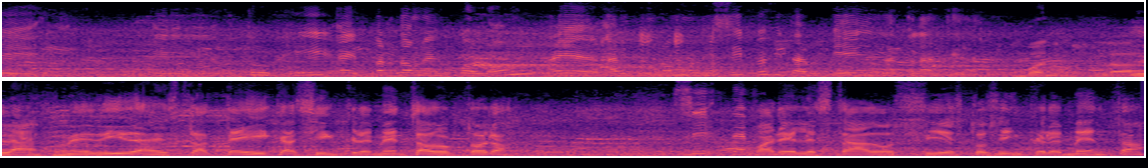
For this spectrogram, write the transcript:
eh, eh, Trujillo, eh, perdón, en Colón, hay algunos municipios y también en Atlántida. Bueno, la- Las medidas estratégicas se incrementa, doctora, Sí, para el Estado. Si esto se incrementa,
